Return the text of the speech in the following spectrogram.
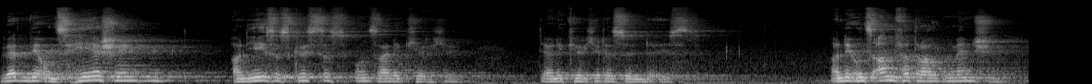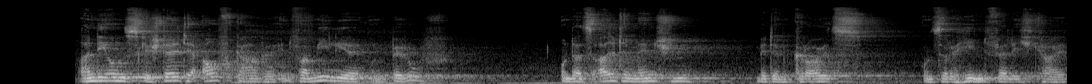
werden wir uns herschenken an Jesus Christus und seine Kirche, die eine Kirche der Sünde ist. an die uns anvertrauten Menschen, an die uns gestellte Aufgabe in Familie und Beruf und als alte Menschen mit dem Kreuz unserer Hinfälligkeit,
